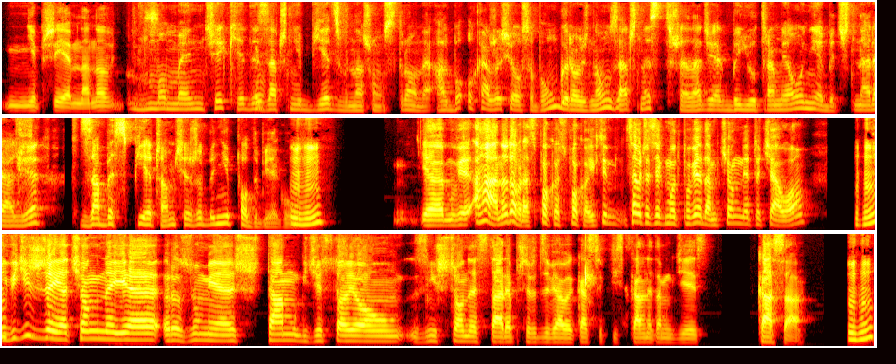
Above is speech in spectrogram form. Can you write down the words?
nieprzyjemna. No, W momencie, kiedy zacznie biec w naszą stronę albo okaże się osobą groźną, zacznę strzelać, jakby jutra miało nie być. Na razie zabezpieczam się, żeby nie podbiegł. Mhm. Ja mówię, aha, no dobra, spoko, spoko. I w tym cały czas jak mu odpowiadam, ciągnę to ciało i Mhm. widzisz, że ja ciągnę je, rozumiesz, tam, gdzie stoją zniszczone, stare, przerdzewiałe kasy fiskalne, tam, gdzie jest kasa. Mhm.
